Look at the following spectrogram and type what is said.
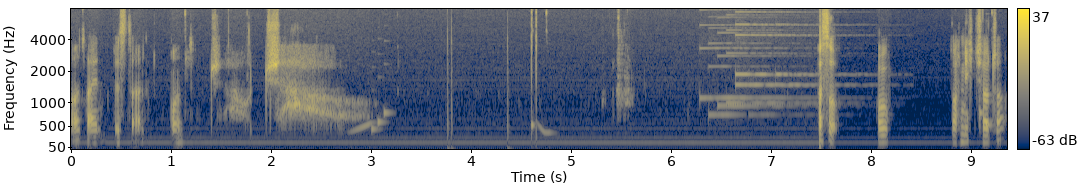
Haut rein, bis dann und ciao, ciao. Achso, oh, noch nicht ciao, ciao?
